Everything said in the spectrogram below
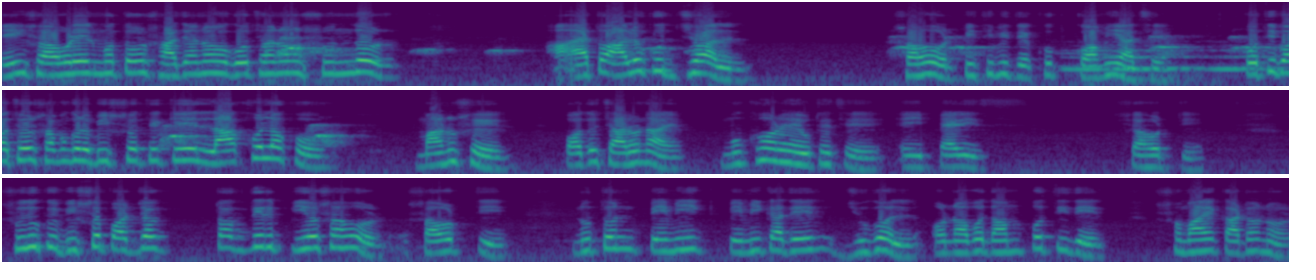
এই শহরের মতো সাজানো, গোছানো, সুন্দর, এত আলোক উজ্জ্বল শহর পৃথিবীতে খুব কমই আছে। প্রতি বছর সমগ্র বিশ্ব থেকে লাখো লাখো মানুষের পদচারণায় মুখর হয়ে উঠেছে এই প্যারিস শহরটি। শুধু কি বিশ্ব পর্যটকদের প্রিয় শহর? শহরটি নতুন প্রেমিক, প্রেমিকাদের যুগল ও নবদম্পতিদের সময় কাটানোর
